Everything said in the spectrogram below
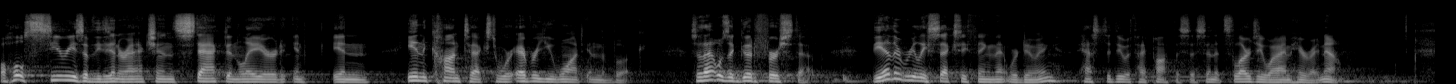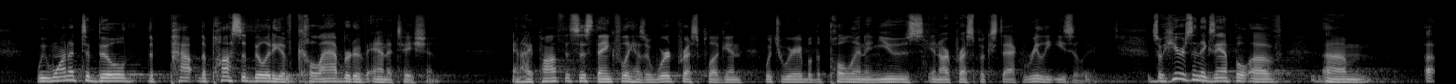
a whole series of these interactions stacked and layered in, in, in context wherever you want in the book. So that was a good first step. The other really sexy thing that we're doing has to do with hypothesis, and it's largely why I'm here right now we wanted to build the, po the possibility of collaborative annotation. And Hypothesis, thankfully, has a WordPress plugin which we're able to pull in and use in our Pressbook stack really easily. So here's an example of um, a,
